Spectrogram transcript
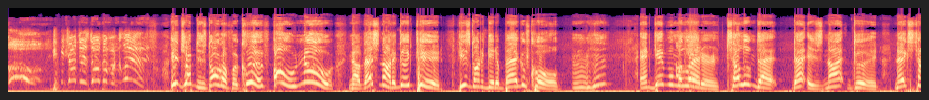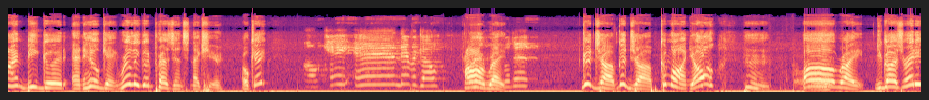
Oh, he dropped his dog off a cliff. He dropped his dog off a cliff. Oh, no. Now, that's not a good kid. He's going to get a bag of coal. Mm-hmm. And give him a letter. Tell him that that is not good. Next time, be good, and he'll get really good presents next year. Okay? Okay, and there we go. All right. Put that- Good job, good job. Come on, y'all. Hmm. All right. You guys ready?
